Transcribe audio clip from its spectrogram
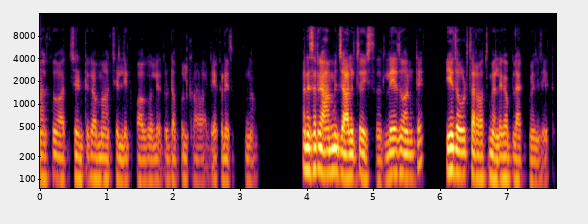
నాకు అర్జెంట్‌గా మా చెల్లికి బాగోలేదు. డబ్బులు కావాలి. ఎక్కడ ఎతుకుతున్నావు? అనేసరికి ఆమె జాలితో ఇస్తుంది లేదు అంటే ఏదో ఒకటి తర్వాత మెల్లగా బ్లాక్‌మెయిల్ చేయటం.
